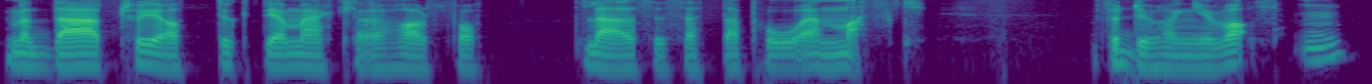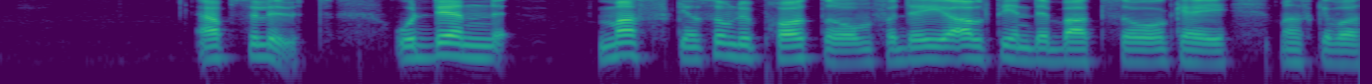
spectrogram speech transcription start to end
Men där tror jag att duktiga mäklare har fått lära sig sätta på en mask. För du har inget val. Mm. Absolut. Och den masken som du pratar om, för det är ju alltid en debatt så okej, man ska vara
